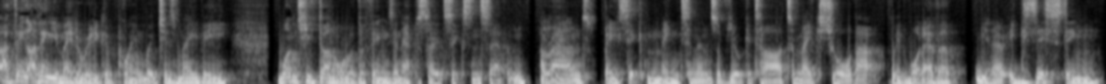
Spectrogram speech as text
I think I think you made a really good point, which is maybe once you've done all of the things in episode six six and 7 mm-hmm. around basic maintenance of your guitar to make sure that with whatever, you know, existing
